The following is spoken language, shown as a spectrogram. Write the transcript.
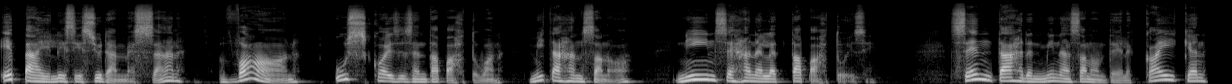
epäilisi sydämessään, vaan uskoisi sen tapahtuvan, mitä hän sanoo, niin se hänelle tapahtuisi. Sen tähden minä sanon teille kaiken,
